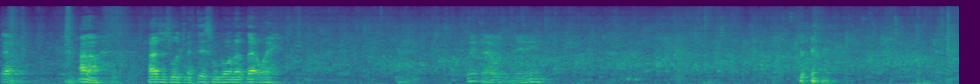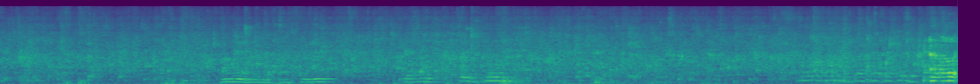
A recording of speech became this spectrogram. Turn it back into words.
Yeah. I know. I was just looking at this one going up that way. I think that was a dead oh, end. I know it.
